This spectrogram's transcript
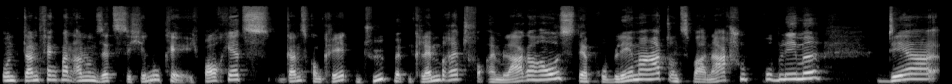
Und dann fängt man an und setzt sich hin, okay, ich brauche jetzt ganz konkret einen Typ mit einem Klemmbrett vor einem Lagerhaus, der Probleme hat, und zwar Nachschubprobleme. Der,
